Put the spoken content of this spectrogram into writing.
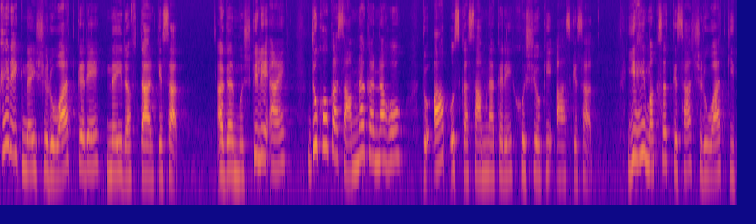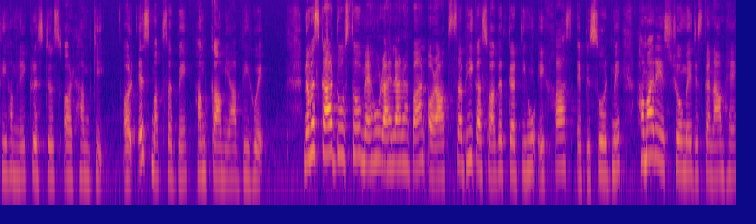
फिर एक नई शुरुआत करें नई रफ्तार के साथ। अगर मुश्किलें आए, दुखों का सामना करना हो तो आप उसका सामना करें खुशियों की आस के साथ। यही मकसद के साथ शुरुआत की थी हमने क्रिस्टल्स और हम की, और इस मकसद में हम कामयाब भी हुए। नमस्कार दोस्तों मैं हूँ राहिला रहमान और आप सभी का स्वागत करती हूँ एक ख़ास एपिसोड में हमारे इस शो में जिसका नाम है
